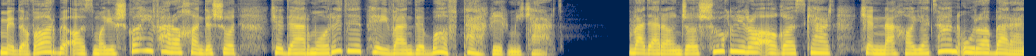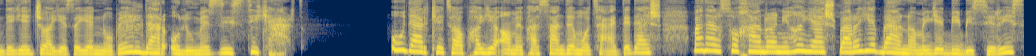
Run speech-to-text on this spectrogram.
مداوار به آزمایشگاهی فراخوانده شد که در مورد پیوند بافت تحقیق می کرد و در آنجا شغلی را آغاز کرد که نهایتا او را برنده جایزه نوبل در علوم زیستی کرد. او در کتابهای عام پسند متعددش و در سخنرانیهایش برای برنامه بی بی سی ریس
